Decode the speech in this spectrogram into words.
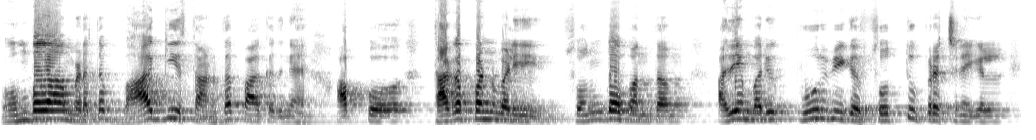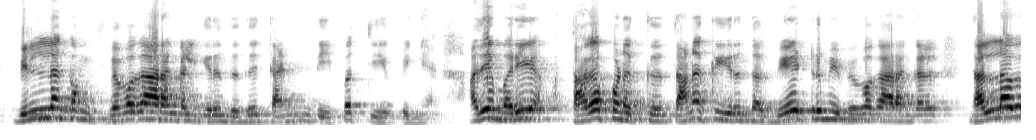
ஒன்பதாம் இடத்த பாக்கியஸ்தானத்தை பார்க்குதுங்க. அப்போது தகப்பன் வழி சொந்த பந்தம் அதே மாதிரி பூர்வீக சொத்து பிரச்சனைகள் வில்லங்கம் விவகாரங்கள் இருந்தது கண்டிப்பாக தீர்ப்பீங்க. அதே மாதிரி தகப்பனுக்கு தனக்கு இருந்த வேற்றுமை விவகாரங்கள் நல்லாவே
